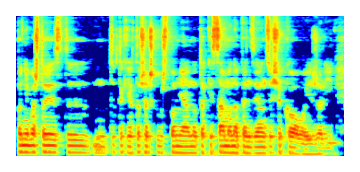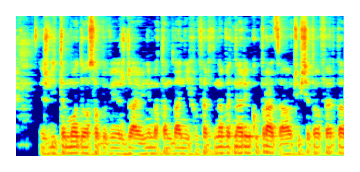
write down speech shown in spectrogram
ponieważ to jest, e, to, tak jak troszeczkę już wspomniałem, no takie samo napędzające się koło. Jeżeli jeżeli te młode osoby wyjeżdżają, nie ma tam dla nich oferty, nawet na rynku pracy, a oczywiście ta oferta,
